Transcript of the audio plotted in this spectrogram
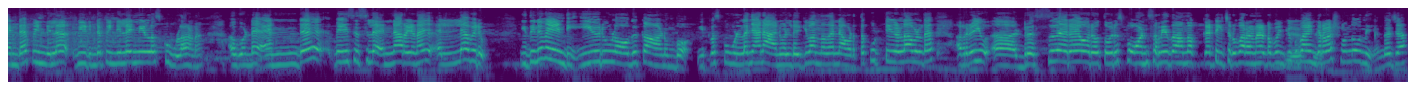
എന്റെ പിന്നിലെ വീടിന്റെ പിന്നിൽ തന്നെയുള്ള സ്കൂളാണ് അതുകൊണ്ട് എന്റെ ബേസിസിൽ എന്നെ അറിയണ എല്ലാവരും ഇതിനു വേണ്ടി ഈ ഒരു വ്ളോഗ് കാണുമ്പോൾ ഇപ്പൊ സ്കൂളിലെ ഞാൻ ആനുവൽ ഡേക്ക് വന്നത് തന്നെ അവിടുത്തെ കുട്ടികൾ അവളുടെ അവരുടെ ഡ്രസ്സ് വരെ ഓരോരുത്തർ സ്പോൺസർ ചെയ്താന്നൊക്കെ ടീച്ചർ പറയണ കേട്ടപ്പോൾ എനിക്ക് ഭയങ്കര വിഷമം തോന്നി. എന്താ വെച്ചാൽ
